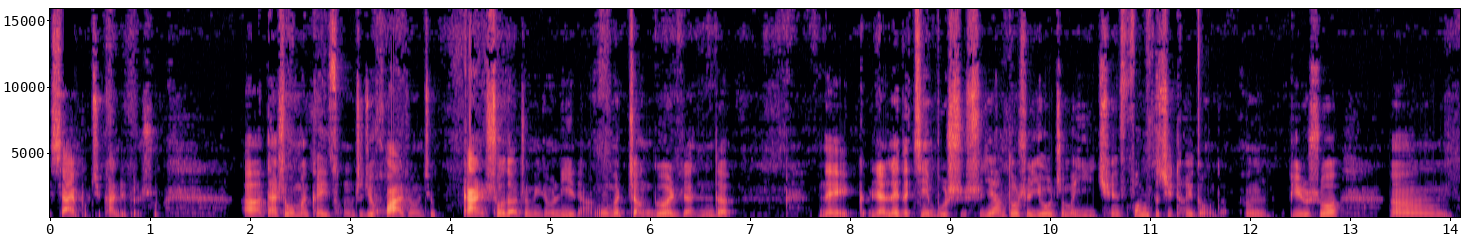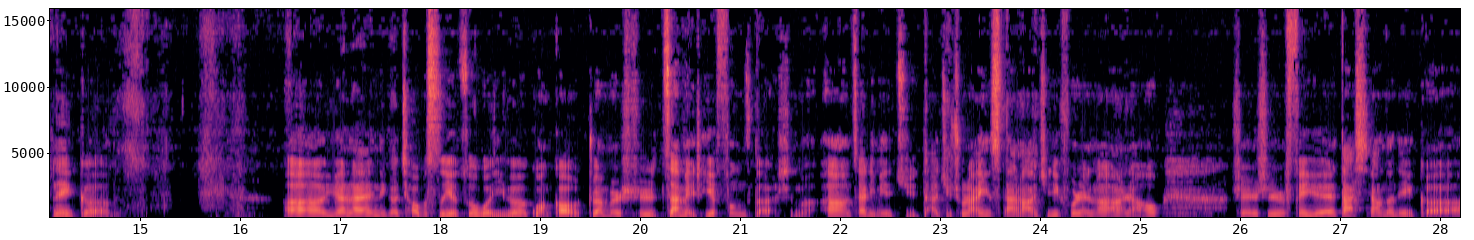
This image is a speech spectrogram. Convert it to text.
下一步去看这本书啊，但是我们可以从这句话中就感受到这么一种力量。我们整个人的那个人类的进步史，实际上都是由这么一群疯子去推动的。嗯，比如说。嗯，那个，啊，原来那个乔布斯也做过一个广告，专门是赞美这些疯子的，什么啊，在里面举他举出了爱因斯坦啦、居里夫人啦，然后甚至是飞越大西洋的那个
